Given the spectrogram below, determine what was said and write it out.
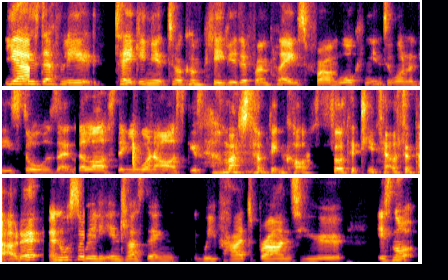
Yeah he's definitely taking it to a completely different place from walking into one of these stores and the last thing you want to ask is how much something costs or the details about it. And also really interesting we've had brands who is not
